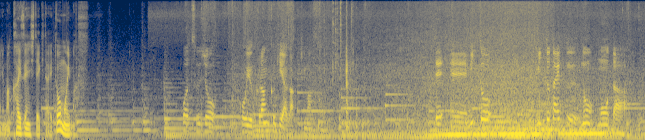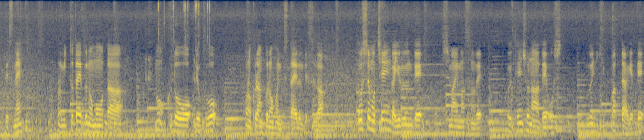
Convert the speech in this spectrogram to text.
えま改善していきたいと思います。ここは通常こういうクランクギアが来ます。で、えー、ミッドミッドタイプのモーターですね。このミッドタイプのモーターの駆動力をこのクランクの方に伝えるんですがどうしてもチェーンが緩んでしまいますのでこういうテンショナーで押し上に引っ張ってあげて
